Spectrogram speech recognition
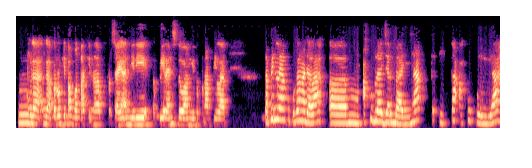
Hmm, Nggak nggak perlu kita kotakin kepercayaan diri appearance doang gitu penampilan. Tapi nilai yang aku pegang adalah um, aku belajar banyak ketika aku kuliah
